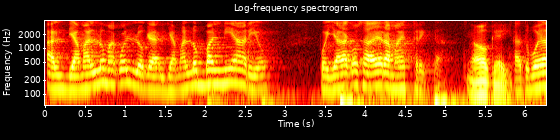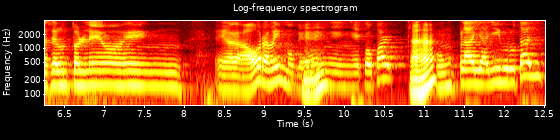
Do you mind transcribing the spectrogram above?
al llamarlo, me acuerdo que al llamarlos balnearios, pues ya la cosa era más estricta. Ok. O sea, tú puedes hacer un torneo en, en- ahora mismo, que es en, en Eco Park, Ajá. un playa allí brutal,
